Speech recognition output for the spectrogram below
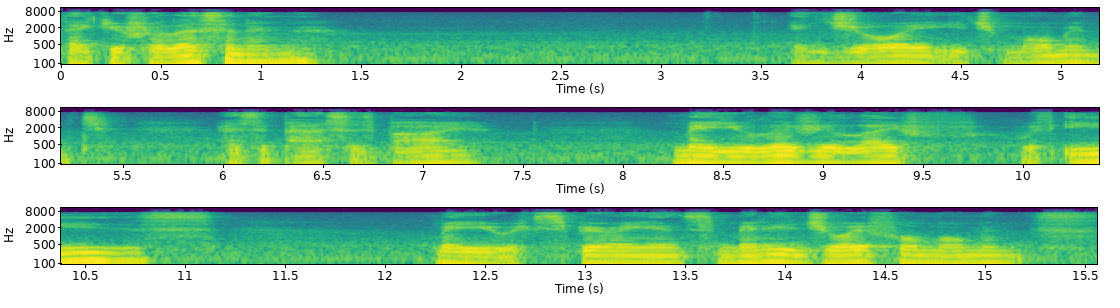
Thank you for listening. Enjoy each moment as it passes by. May you live your life with ease. May you experience many joyful moments.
